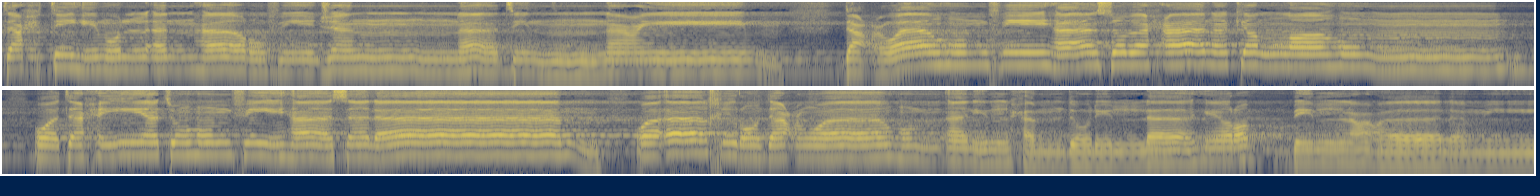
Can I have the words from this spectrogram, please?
تحتهم الأنهار في جنات النعيم دعواهم فيها سبحانك اللهم وتحيتهم فيها سلام وآخر دعواهم أن الحمد لله رب العالمين.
